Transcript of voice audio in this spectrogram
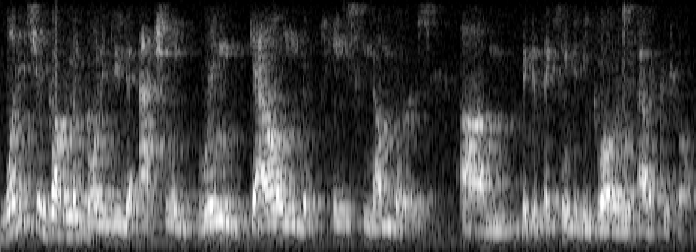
What is your government going to do to actually bring down the case numbers um, because they seem to be growing out of control?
